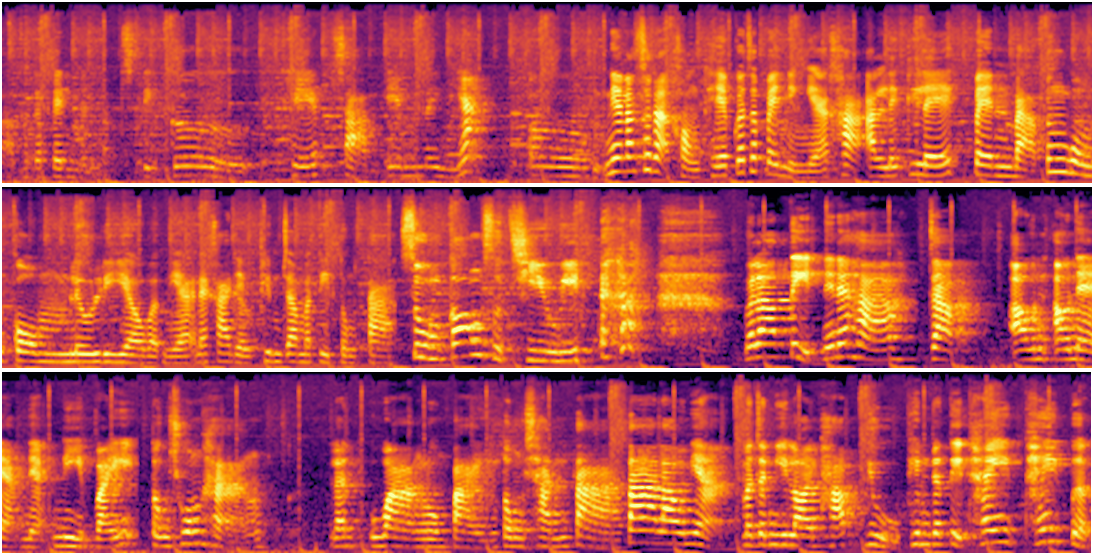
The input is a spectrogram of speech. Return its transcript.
คะมันจะเป็นเหมือนแบบสติกเกอร์เทป 3M อะไรอย่างเงี้ยเออเนี่ยลักษณะของเทปก็จะเป็นอย่างเงี้ยค่ะ อันเล็กๆ เป็นแบบครึ่งวงกลมเรียวๆ แบบเนี้ยนะคะ เดี๋ยวพิมพ์จะมาติดตรงตา ซูมกล้องสุดชีวิต เวลาติดนี่นะคะ จับเอาเอาแหนบเนี่ยหนีบไว้ตรงช่วงหาง แล้ววางลงไปตรงชั้นตา ตาเราเนี่ยมันจะมีรอยพับอยู่พิมพ์จะติดให้ให้เปลือก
